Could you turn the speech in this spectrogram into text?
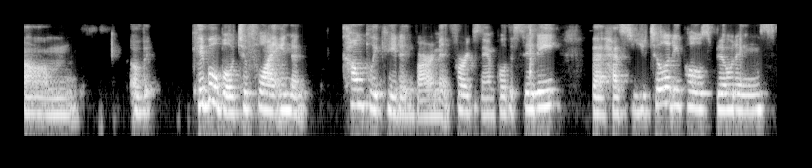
um, of capable to fly in a complicated environment. For example, the city that has utility poles, buildings,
